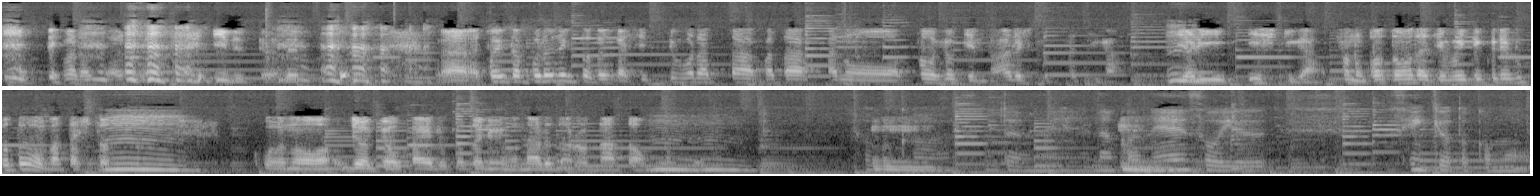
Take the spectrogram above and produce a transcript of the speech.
言ってもらったらいいですよね、まあ、そういったプロジェクトとか知ってもらったまたあの投票権のある人たちがうん。より意識がその子供たち向いてくれることもまた一つ、うん。この状況を変えることにもなるだろうなと思って、うか、うん。そうだよね。なんかね、そういう選挙とかも、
